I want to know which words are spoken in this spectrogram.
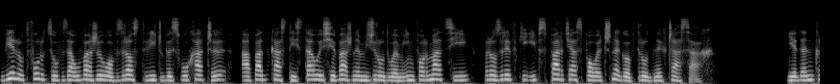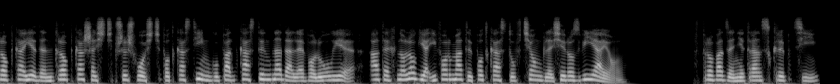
Wielu twórców zauważyło wzrost liczby słuchaczy, a podcasty stały się ważnym źródłem informacji, rozrywki i wsparcia społecznego w trudnych czasach. 1.1.6 Przyszłość podcastingu Podcasting nadal ewoluuje, a technologia i formaty podcastów ciągle się rozwijają. Wprowadzenie transkrypcji,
